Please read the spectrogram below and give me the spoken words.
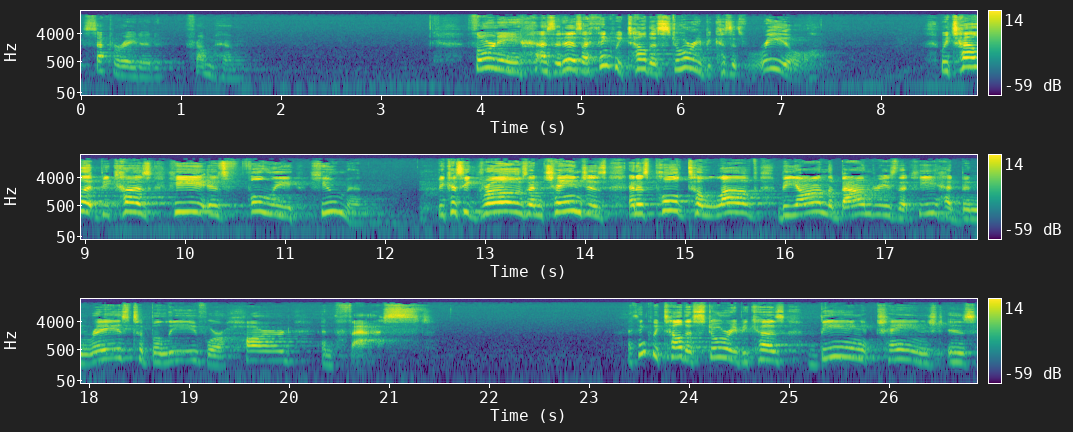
separated from him. Thorny as it is, I think we tell this story because it's real. We tell it because he is fully human, because he grows and changes and is pulled to love beyond the boundaries that he had been raised to believe were hard and fast. I think we tell this story because being changed is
